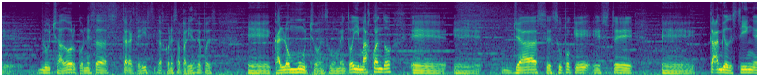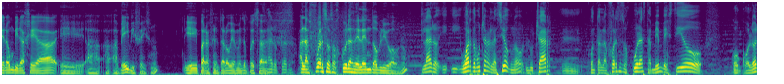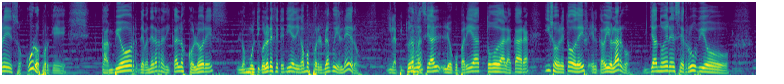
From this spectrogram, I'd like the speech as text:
luchador con esas características, con esa apariencia, pues eh, caló mucho en su momento. Y más cuando eh, ya se supo que este cambio de Sting era un viraje a, a, a Babyface, ¿no? Y para enfrentar obviamente pues a, a las fuerzas oscuras del NWO, ¿no? Claro, y, guarda mucha relación, ¿no? Luchar eh, contra las fuerzas oscuras también vestido con colores oscuros, porque cambió de manera radical los colores, los multicolores que tenía, digamos, por el blanco y el negro. Y la pintura facial le ocuparía toda la cara y sobre todo, Dave, el cabello largo. Ya no era ese rubio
